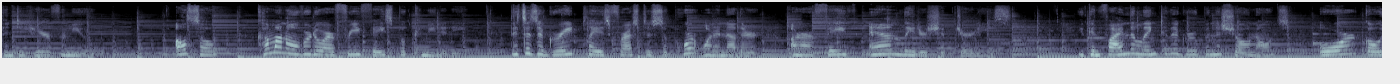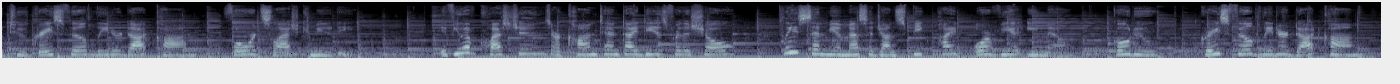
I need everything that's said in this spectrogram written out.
than to hear from you. Also, come on over to our free Facebook community. This is a great place for us to support one another on our faith and leadership journeys. You can find the link to the group in the show notes or go to gracefilledleader.com forward slash community. If you have questions or content ideas for the show, please send me a message on SpeakPipe or via email. Go to gracefilledleader.com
